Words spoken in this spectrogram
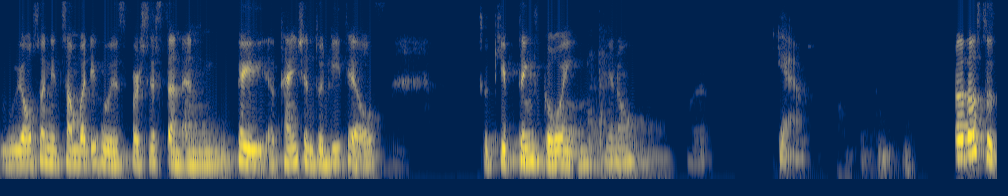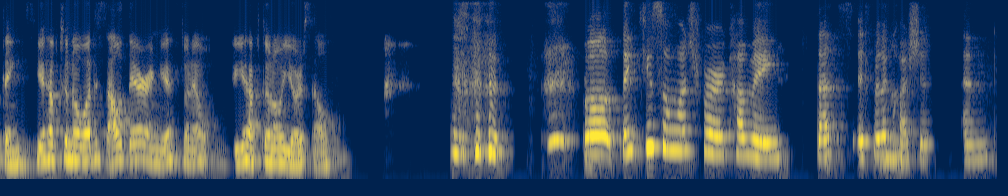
we also need somebody who is persistent and pay attention to details to keep things going, you know? Yeah. So those two things. You have to know what is out there and you have to know you have to know yourself. well, thank you so much for coming. That's it for the mm-hmm. question. And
